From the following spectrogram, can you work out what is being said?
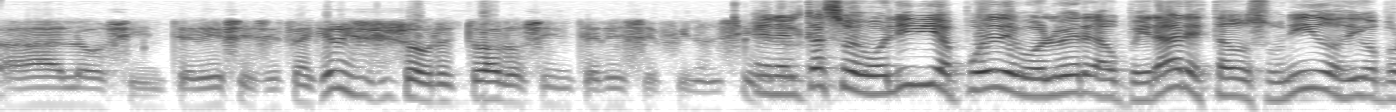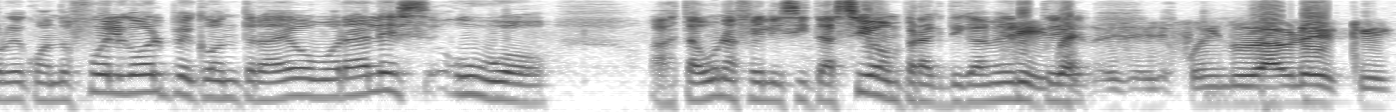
a los intereses extranjeros y sobre todo a los intereses financieros. En el caso de Bolivia, ¿puede volver a operar Estados Unidos? Digo, porque cuando fue el golpe contra Evo Morales hubo hasta una felicitación prácticamente. Sí, fue indudable que,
